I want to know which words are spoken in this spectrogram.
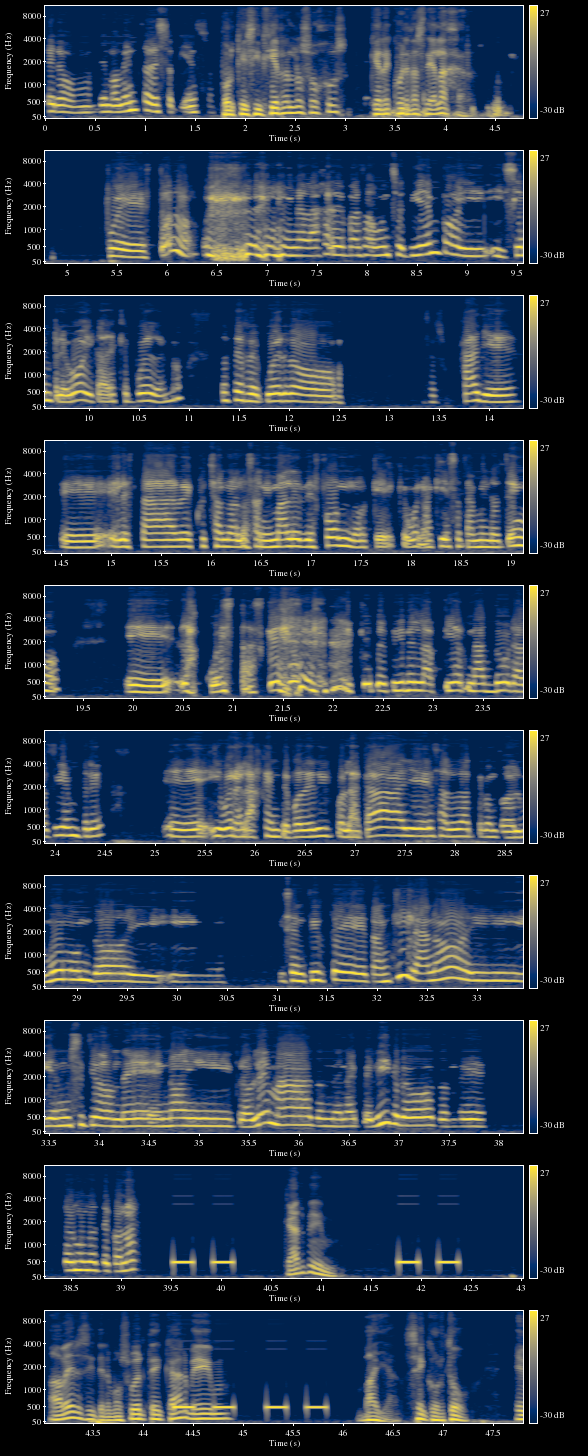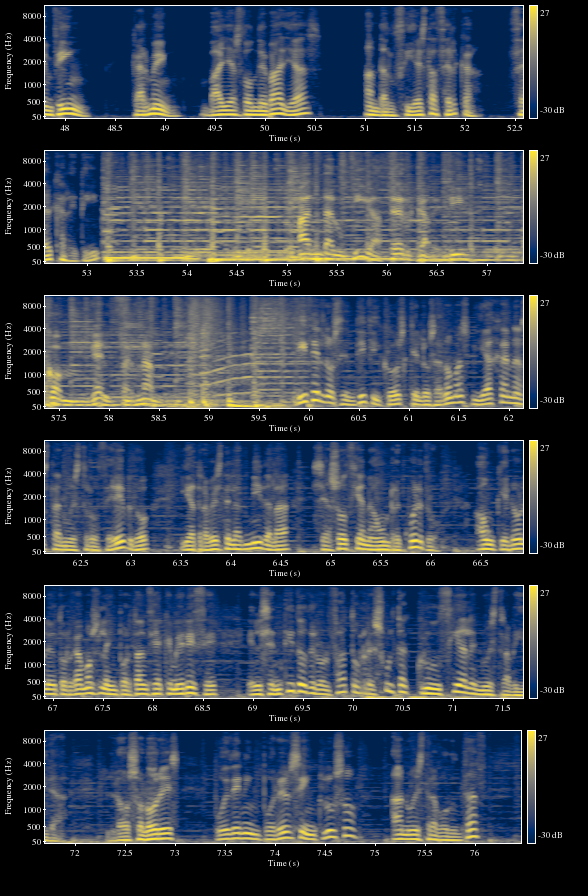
Pero de momento eso pienso. Porque si cierran los ojos, ¿qué recuerdas de Alájar? Pues todo. en Alajar he pasado mucho tiempo y, siempre voy cada vez que puedo, ¿no? Entonces recuerdo sus calles, eh, el estar escuchando a los animales de fondo, que, que bueno, aquí eso también lo tengo, eh, las cuestas, que, que te tienen las piernas duras siempre, eh, y bueno, la gente, poder ir por la calle, saludarte con todo el mundo y y sentirte tranquila, ¿no? Y en un sitio donde no hay problemas, donde no hay peligro, donde todo el mundo te conoce. Carmen. A ver si tenemos suerte, Carmen. Vaya, se cortó. En fin, Carmen, vayas donde vayas, Andalucía está cerca, cerca de ti. Andalucía cerca de ti, con Miguel Fernández. Dicen los científicos que los aromas viajan hasta nuestro cerebro y a través de la amígdala se asocian a un recuerdo. Aunque no le otorgamos la importancia que merece, el sentido del olfato resulta crucial en nuestra vida. Los olores pueden imponerse incluso a nuestra voluntad.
